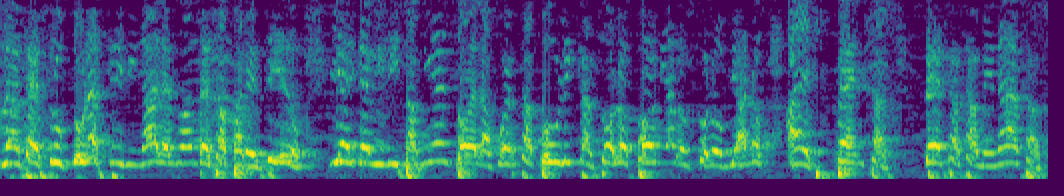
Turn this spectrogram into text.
las estructuras criminales no han desaparecido y el debilitamiento de la fuerza pública solo pone a los colombianos a expensas de esas amenazas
